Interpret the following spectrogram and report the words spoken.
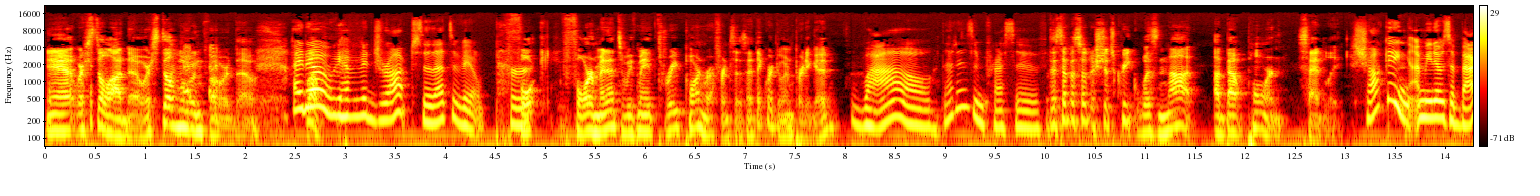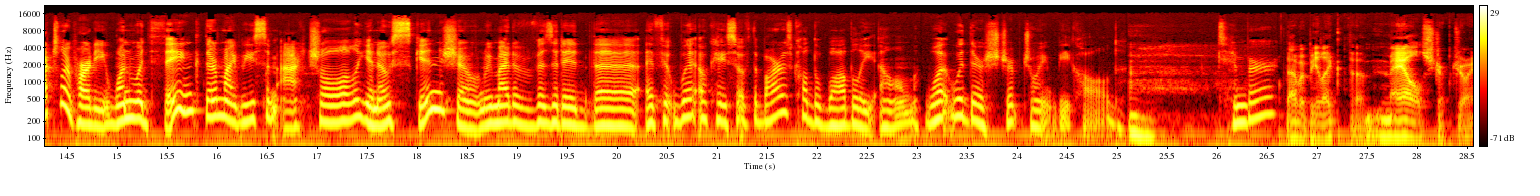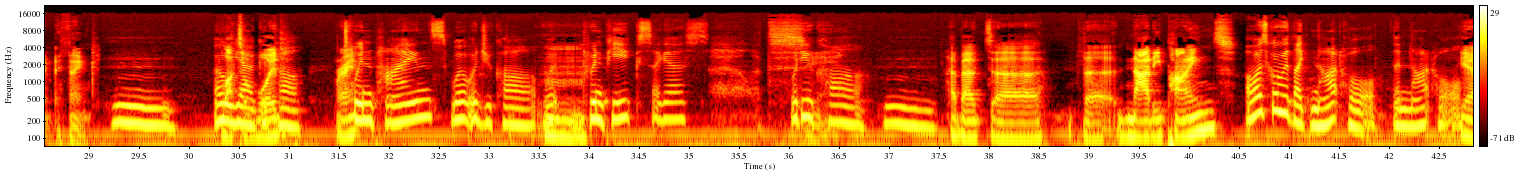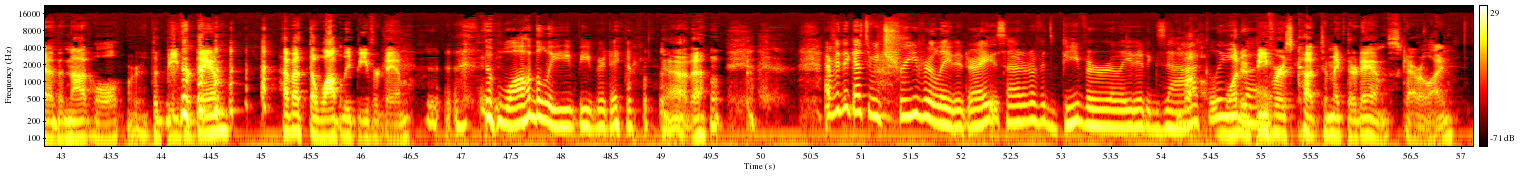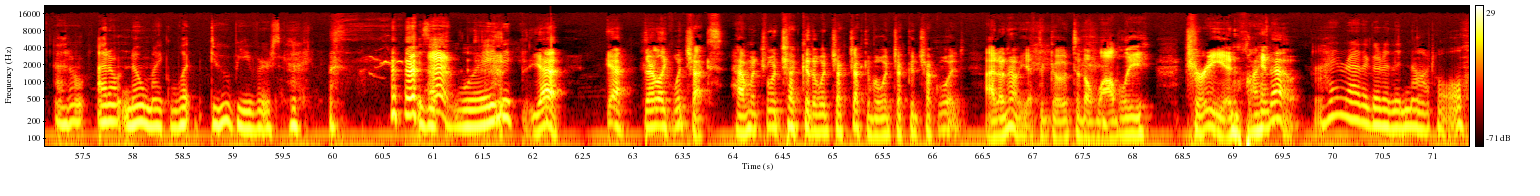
Yeah, we're still on though. We're still moving forward though. I know we haven't been dropped, so that's a real perk. Four, four minutes, we've made three porn references. I think we're doing pretty good. Wow, that is impressive. This episode of Schitt's Creek was not about porn, sadly. Shocking. I mean, it was a bachelor party. One would think there might be some actual, you know, skin shown. We might have visited the if it went okay. So if the bar is called the Wobbly Elm, what would their strip joint be called? Timber. That would be like the male strip joint, I think. Oh Lots yeah, of good call. Right? Hmm. Twin Pines. What would you call? What Twin Peaks? I guess. Let's What do you see. call? Hmm. How about uh, the Knotty Pines? Oh, I was going with like knot hole. The knot hole. Yeah, the knot hole or the beaver dam. How about the wobbly beaver dam? The wobbly beaver dam. Yeah, I don't know. Everything has to be tree related, right? So I don't know if it's beaver related exactly. what do beavers cut to make their dams, Caroline? I don't I don't know, Mike. What do beavers cut? Is it wood? Yeah, yeah, they're like woodchucks. How much woodchuck could a woodchuck chuck if a woodchuck could chuck wood? I don't know. You have to go to the wobbly tree and find out. I'd rather go to the knot hole.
